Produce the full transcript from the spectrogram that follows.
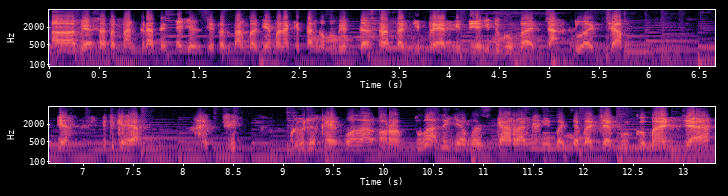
Eh, biasa tentang creative agency tentang bagaimana kita nge-build dan strategi brand gitu ya. Itu gue baca dua jam. Itu kayak anjir gue udah kayak pola orang tua nih zaman sekarang nih baca-baca buku manja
